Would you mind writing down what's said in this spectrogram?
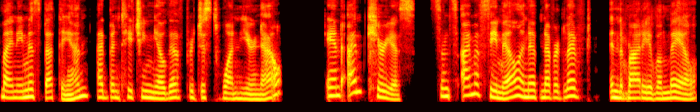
my name is Beth Ann. I've been teaching yoga for just one year now. And I'm curious, since I'm a female and have never lived in the body of a male,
